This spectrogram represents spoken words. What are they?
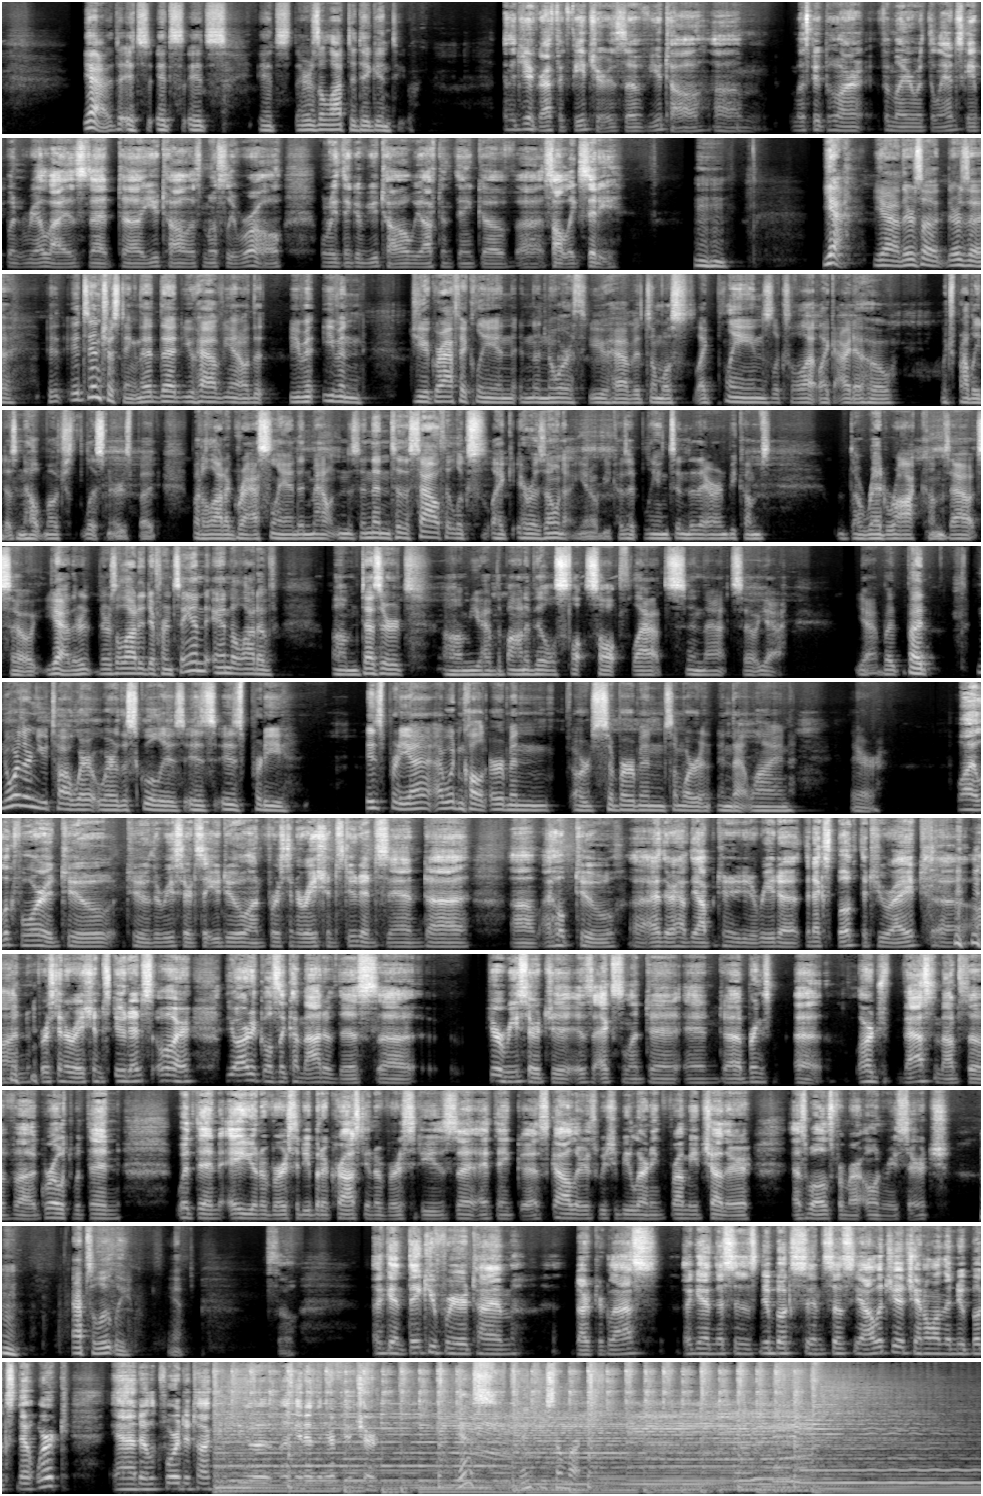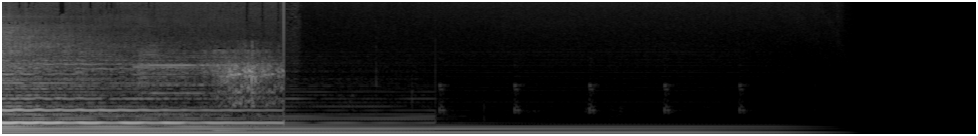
yeah it's it's it's it's there's a lot to dig into and the geographic features of utah um, most people who aren't familiar with the landscape wouldn't realize that uh, utah is mostly rural. When we think of utah we often think of uh, salt lake city. Mm-hmm. yeah yeah, there's a there's a it, it's interesting that that you have you know that even even geographically in, in the north you have it's almost like plains looks a lot like idaho which probably doesn't help most listeners but but a lot of grassland and mountains and then to the south it looks like arizona you know because it leans into there and becomes the red rock comes out so yeah there, there's a lot of difference and and a lot of um, desert um, you have the bonneville salt flats and that so yeah yeah but but northern utah where where the school is is is pretty is pretty. I, I wouldn't call it urban or suburban, somewhere in, in that line there. Well, I look forward to to the research that you do on first generation students, and uh, um, I hope to uh, either have the opportunity to read a, uh, the next book that you write uh, on first generation students, or the articles that come out of this. Uh, your research is excellent and, and uh, brings large, vast amounts of growth within within a university, but across universities. I, I think uh, scholars, we should be learning from each other as well as from our own research. Mm, absolutely. Yeah. So, again, thank you for your time, Dr. Glass. Again, this is New Books in Sociology, a channel on the New Books Network, and I look forward to talking to you again in the near future. Yes, thank you so much.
